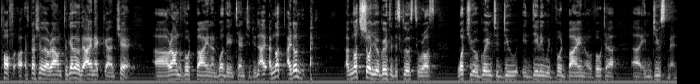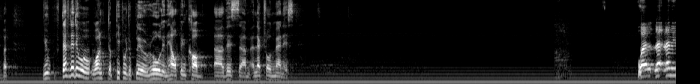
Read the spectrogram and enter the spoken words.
tough, uh, especially around together with the INEC uh, chair, around vote buying and what they intend to do. Now, I, I'm not, I don't. I'm not sure you're going to disclose to us what you are going to do in dealing with vote buying or voter uh, inducement. But you definitely will want the people to play a role in helping curb uh, this um, electoral menace. Well, let, let, me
